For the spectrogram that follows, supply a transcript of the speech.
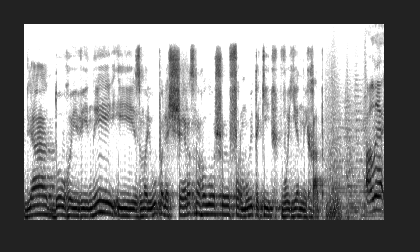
для довгої війни. І з Маріуполя ще раз наголошую, формують такий воєнний хаб. Але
